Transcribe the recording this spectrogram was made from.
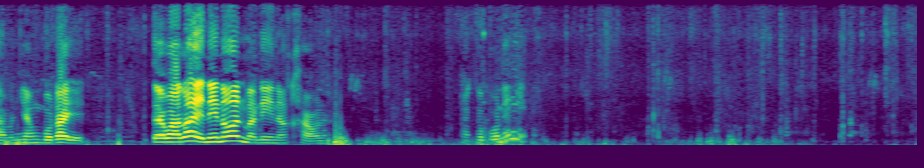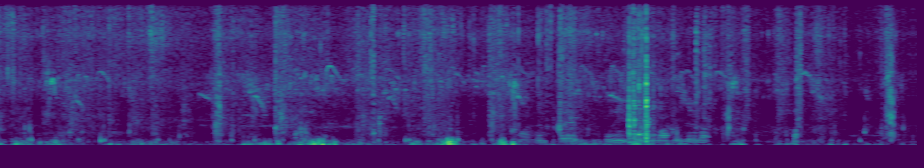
ถ้ามันยังบ่ได้ แต่ว่าไล่แน่นอนแบบนี้นะเขานะหักกับบ่แน่มาเล่นแปลงนี่ลงมาเยอะแล้วไป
